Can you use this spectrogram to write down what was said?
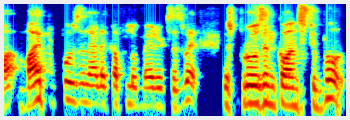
my, my proposal had a couple of merits as well. There's pros and cons to both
